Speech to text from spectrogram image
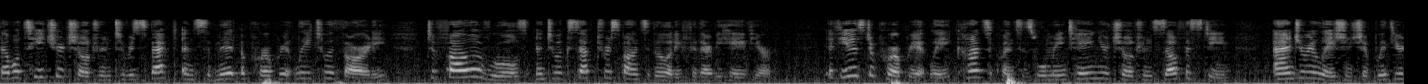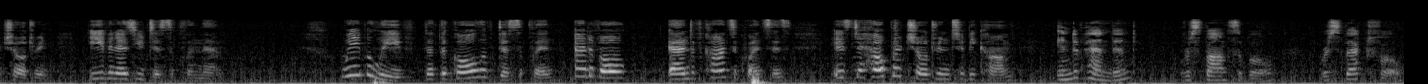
that will teach your children to respect and submit appropriately to authority, to follow rules, and to accept responsibility for their behavior. If used appropriately, consequences will maintain your children's self esteem and your relationship with your children, even as you discipline them. We believe that the goal of discipline and of all and of consequences is to help our children to become Independent, responsible, respectful,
